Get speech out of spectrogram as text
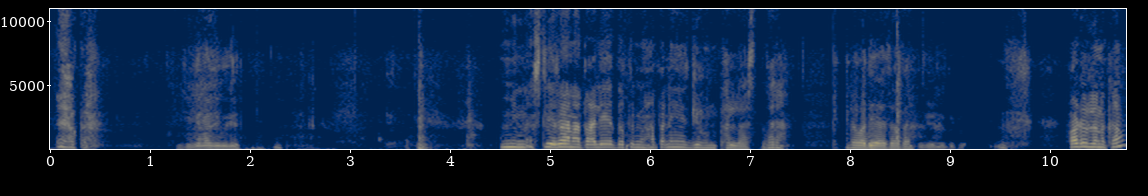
हो मी नसले रानात आले तर तुम्ही हाताने घेऊन खाल्लं असतं. जरा डबा द्यायचा होता वाढवलं ना काम?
